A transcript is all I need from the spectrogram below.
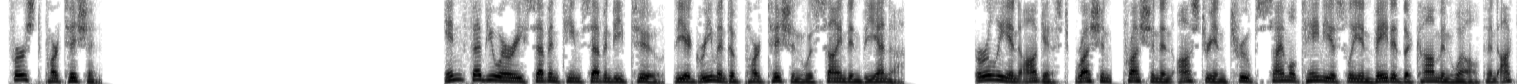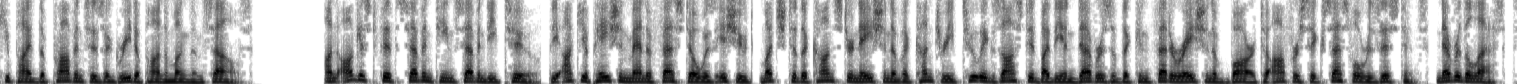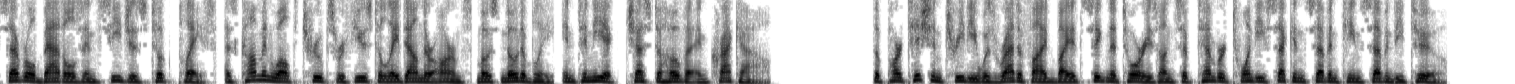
First partition In February 1772, the Agreement of Partition was signed in Vienna. Early in August, Russian, Prussian and Austrian troops simultaneously invaded the Commonwealth and occupied the provinces agreed upon among themselves. On August 5, 1772, the Occupation Manifesto was issued, much to the consternation of a country too exhausted by the endeavours of the Confederation of Bar to offer successful resistance. Nevertheless, several battles and sieges took place, as Commonwealth troops refused to lay down their arms most notably, in Tyniec, Czestochowa and Kraków. The Partition Treaty was ratified by its signatories on September 22, 1772.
